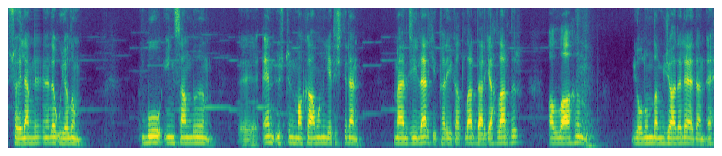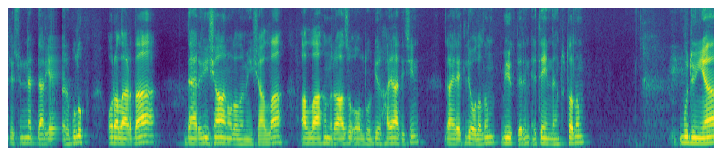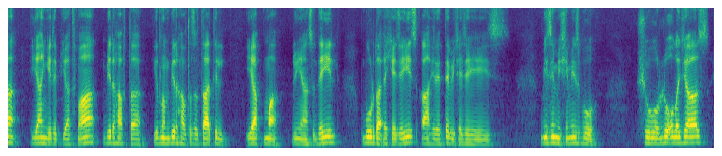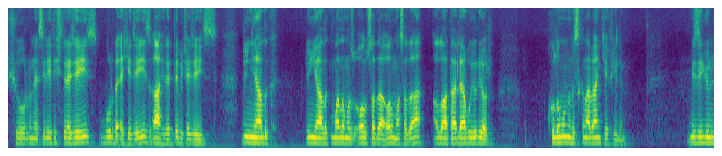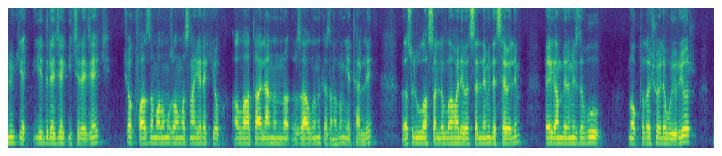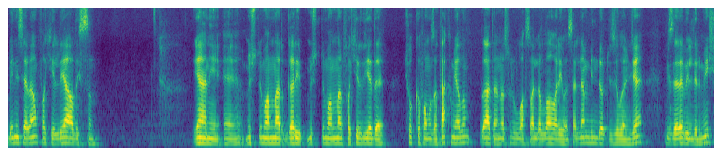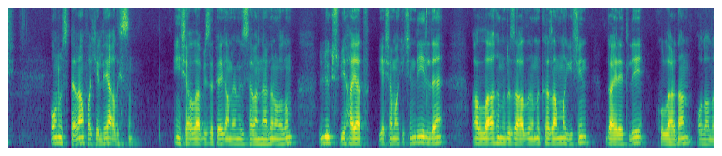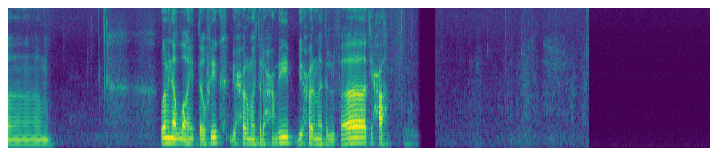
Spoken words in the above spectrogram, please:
söylemlerine de uyalım. Bu insanlığın en üstün makamını yetiştiren merciler ki tarikatlar, dergahlardır. Allah'ın yolunda mücadele eden ehli sünnet dergahları bulup oralarda dervişan olalım inşallah. Allah'ın razı olduğu bir hayat için gayretli olalım. Büyüklerin eteğinden tutalım. Bu dünya yan gelip yatma, bir hafta, yılın bir haftası tatil yapma dünyası değil. Burada ekeceğiz, ahirette biçeceğiz. Bizim işimiz bu. Şuurlu olacağız, şuurlu nesil yetiştireceğiz. Burada ekeceğiz, ahirette biçeceğiz. Dünyalık dünyalık malımız olsa da olmasa da Allah Teala buyuruyor. Kulumun rızkına ben kefilim. Bizi günlük ye- yedirecek, içirecek çok fazla malımız olmasına gerek yok. Allah Teala'nın rızalığını kazanalım yeterli. Resulullah sallallahu aleyhi ve sellemi de sevelim. Peygamberimiz de bu noktada şöyle buyuruyor. Beni seven fakirliğe alışsın. Yani e, Müslümanlar garip, Müslümanlar fakir diye de çok kafamıza takmayalım. Zaten Resulullah sallallahu aleyhi ve sellem 1400 yıl önce bizlere bildirmiş. Onu seven fakirliğe alışsın. İnşallah biz de peygamberimizi sevenlerden olalım. Lüks bir hayat yaşamak için değil de Allah'ın rızalığını kazanmak için gayretli kullardan olalım. ومن الله التوفيق بحرمة الحبيب بحرمة الفاتحة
